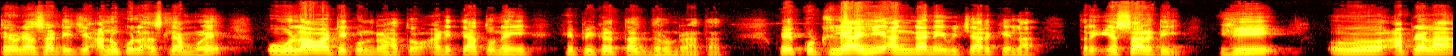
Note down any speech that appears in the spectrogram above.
ठेवण्यासाठीची अनुकूल असल्यामुळे ओलावा टिकून राहतो आणि त्यातूनही हे पिकं तग धरून राहतात. हे कुठल्याही अंगाने विचार केला तर एस आर टी ही आपल्याला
